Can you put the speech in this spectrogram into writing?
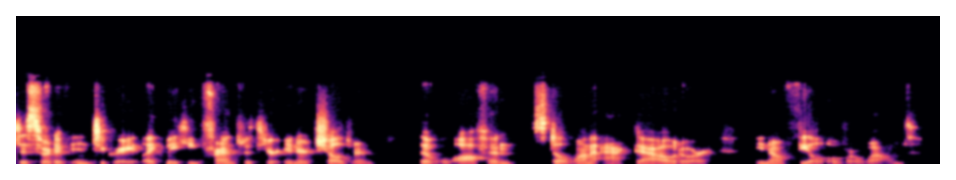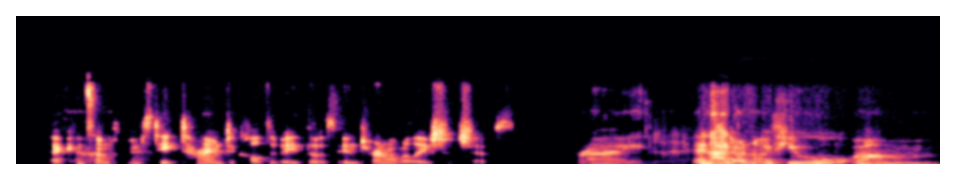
to sort of integrate like making friends with your inner children that will often still want to act out or you know feel overwhelmed that can yeah. sometimes take time to cultivate those internal relationships right and i don't know if you um,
